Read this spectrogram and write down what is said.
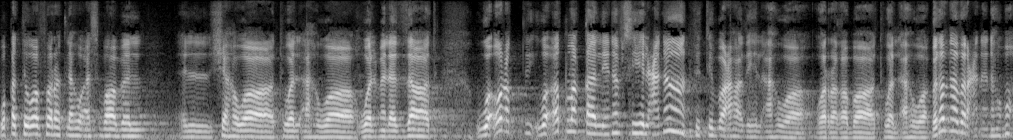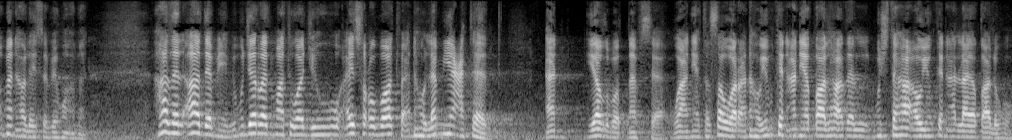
وقد توفرت له أسباب الشهوات والأهواء والملذات وأطلق لنفسه العنان في اتباع هذه الأهواء والرغبات والأهواء بغض النظر عن أنه مؤمن أو ليس بمؤمن. هذا الآدمي بمجرد ما تواجهه أي صعوبات فإنه لم يعتد أن يضبط نفسه وأن يتصور أنه يمكن أن يطال هذا المشتهى أو يمكن أن لا يطاله.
